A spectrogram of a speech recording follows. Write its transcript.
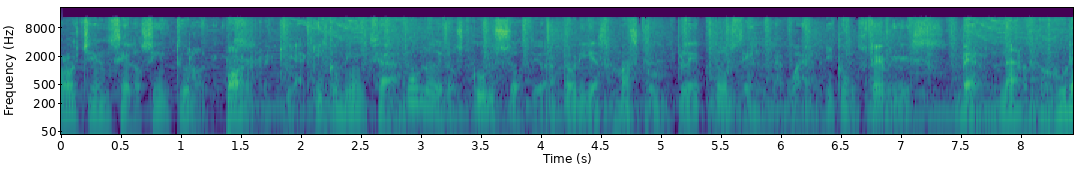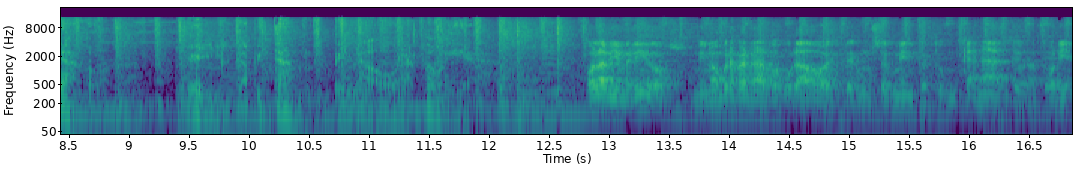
abróchense los cinturones, porque aquí comienza uno de los cursos de oratorias más completos en la web. Y con ustedes, Bernardo Jurado, el capitán de la oratoria. Hola, bienvenidos. Mi nombre es Bernardo Jurado. Este es un segmento, este es un canal de oratoria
